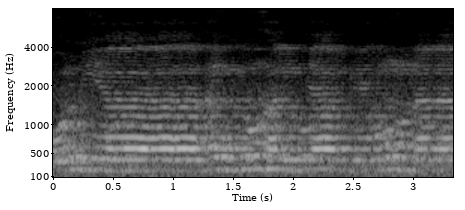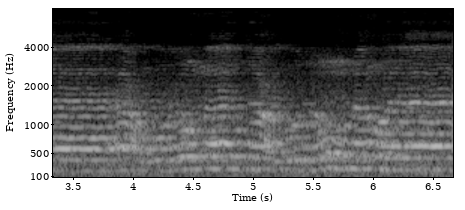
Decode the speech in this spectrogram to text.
قل يا أيها الكافرون لا أعبد ما تعبدون ولا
